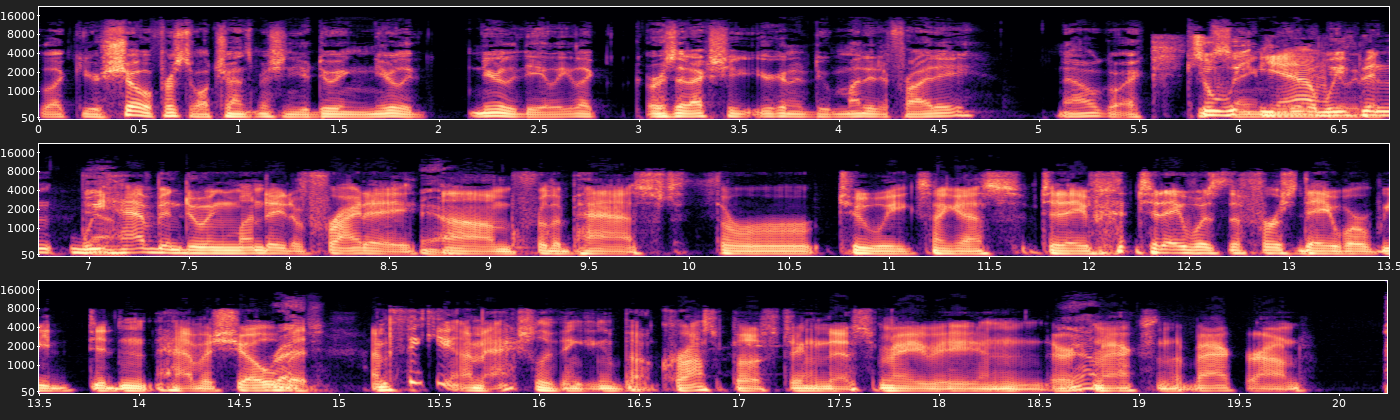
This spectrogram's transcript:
like your show first of all transmission you're doing nearly nearly daily like or is it actually you're going to do monday to friday now go so we, yeah we've been we have been doing monday to friday yeah. um, for the past th- two weeks i guess today today was the first day where we didn't have a show right. but i'm thinking i'm actually thinking about cross posting this maybe and there's yeah. max in the background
